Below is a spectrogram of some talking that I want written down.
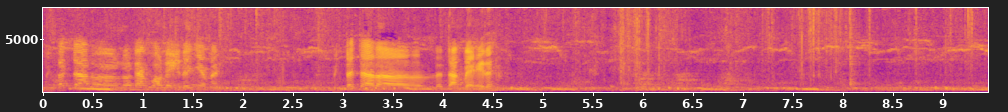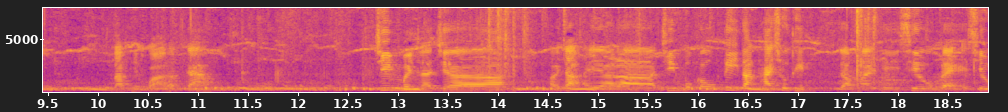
mình tách ra là, là đang vào đẻ đây anh em này. Mình tách ra là, là đang đẻ đấy. Đạt hiệu quả rất cao. Chim mình là chà- ở trại là chim bồ câu titan thái siêu thịt. Dòng này thì siêu đẻ siêu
